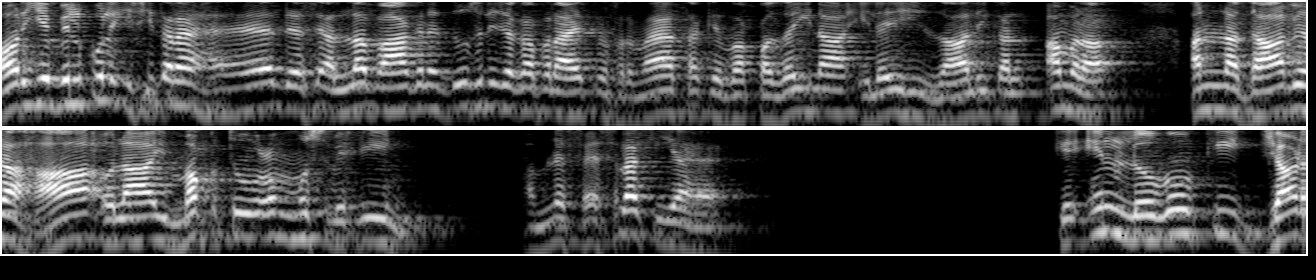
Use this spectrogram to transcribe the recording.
اور یہ بالکل اسی طرح ہے، جیسے اللہ پاک نے دوسری جگہ پر آیت میں فرمایا تھا کہ وہ قزینہ الہی ظالق المرا ان دابر ہا الائی مکتو مصبحین ہم نے فیصلہ کیا ہے کہ ان لوگوں کی جڑ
